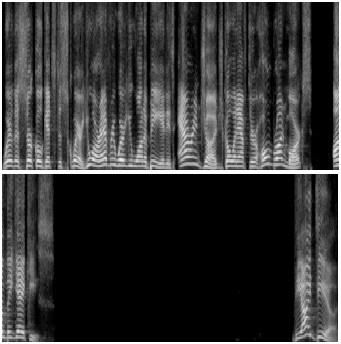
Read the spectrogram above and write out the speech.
where the circle gets to square. You are everywhere you want to be. It is Aaron Judge going after home run marks on the Yankees. The idea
